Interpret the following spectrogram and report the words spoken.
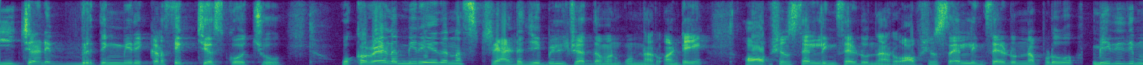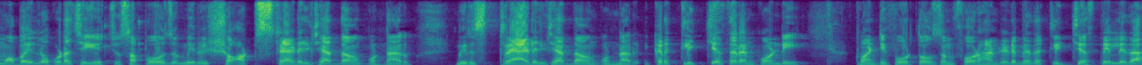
ఈచ్ అండ్ ఎవ్రీథింగ్ మీరు ఇక్కడ చెక్ చేసుకోవచ్చు. ఒకవేళ మీరు ఏదైనా స్ట్రాటజీ బిల్డ్ చేద్దాం అనుకుంటున్నారు. అంటే ఆప్షన్ సెల్లింగ్ సైడ్ ఉన్నారు. ఆప్షన్ సెల్లింగ్ సైడ్ ఉన్నప్పుడు మీరు ఇది మొబైల్లో కూడా చేయొచ్చు. సపోజ్ మీరు షార్ట్ స్ట్రాడిల్ చేద్దాం అనుకుంటున్నారు. మీరు స్ట్రాడిల్ చేద్దాం అనుకుంటున్నారు. ఇక్కడ క్లిక్ చేశారనుకోండి twenty four thousand four hundred మీద క్లిక్ చేస్తే లేదా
